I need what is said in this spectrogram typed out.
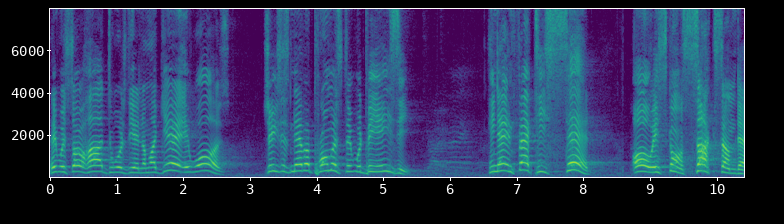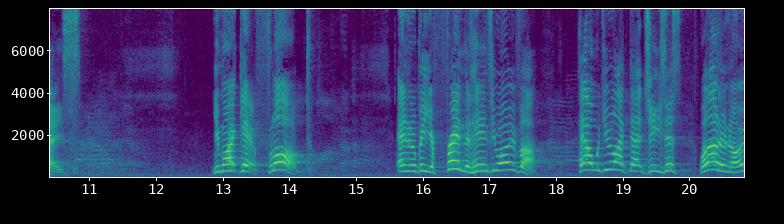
it was so hard towards the end. I'm like, yeah, it was. Jesus never promised it would be easy. He, in fact, He said, oh, it's going to suck some days. You might get flogged, and it'll be your friend that hands you over. How would you like that, Jesus? Well, I don't know.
